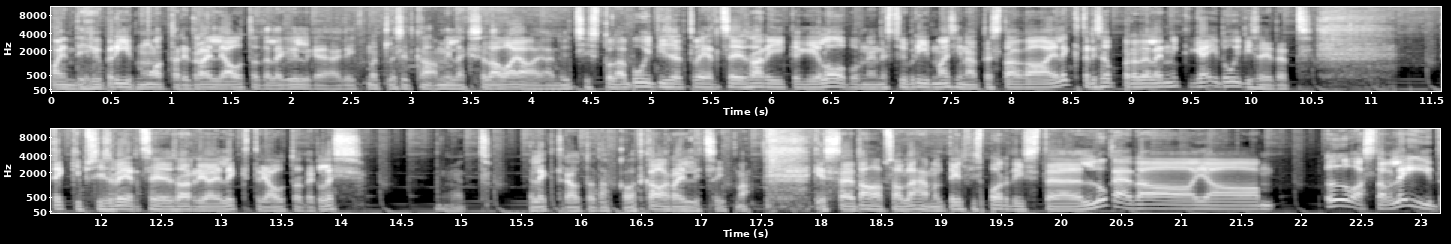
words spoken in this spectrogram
pandi hübriidmootorid ralliautodele külge ja kõik mõtlesid ka, milleks seda vaja ja nüüd siis tuleb uudis, et WRC sari ikkagi loobub nendest hübriidmasinatest, aga elektrisõpradel on ikkagi häid uudiseid, et tekib siis WRC sarja elektriautode klass. et elektriautod hakkavad ka rallit sõitma. kes tahab, saab lähemalt Delfi spordist äh, lugeda ja õõvastav leid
